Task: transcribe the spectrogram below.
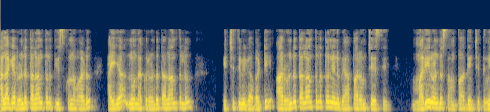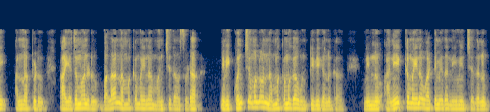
అలాగే రెండు తలాంతులు తీసుకున్నవాడు అయ్యా నువ్వు నాకు రెండు తలాంతులు ఇచ్చితివి కాబట్టి ఆ రెండు తలాంతులతో నేను వ్యాపారం చేసి మరీ రెండు సంపాదించి తిని అన్నప్పుడు ఆ యజమానుడు బలా నమ్మకమైన మంచి దాసుడా నీవి కొంచెములో నమ్మకముగా ఉంటివి గనుక నిన్ను అనేకమైన వాటి మీద నియమించేదను.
